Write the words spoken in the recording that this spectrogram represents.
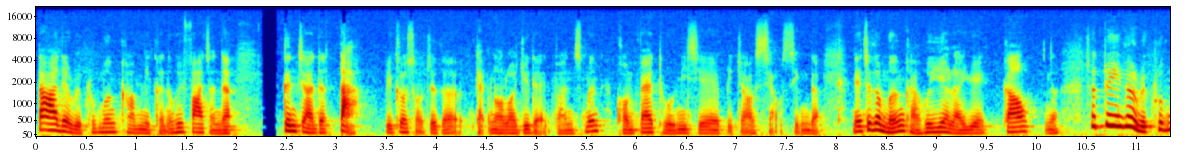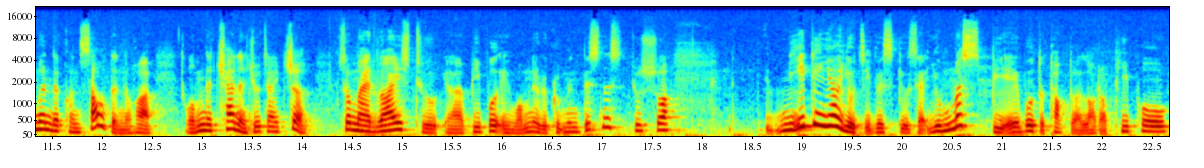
大的 recruitment company 可能会发展的更加的大 ，because of 这个 technology 的 advancement compared to 那些比较小型的，那这个门槛会越来越高。那所以对一个 recruitment 的 consultant 的话，我们的 challenge 就在这。So my advice to 呃 people in 我们的 recruitment business 就是说，你一定要有几个 skill set。You must be able to talk to a lot of people。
